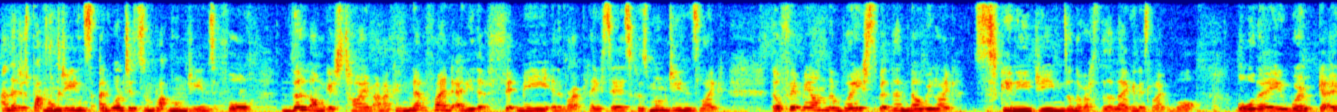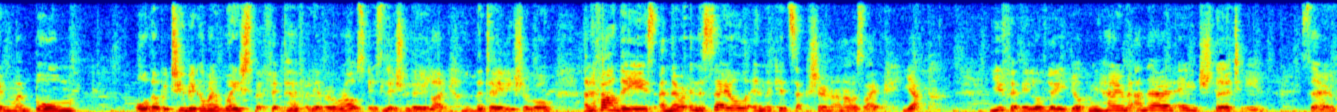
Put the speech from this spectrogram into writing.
And they're just black mum jeans. I'd wanted some black mum jeans for the longest time and I could never find any that fit me in the right places because mum jeans like they'll fit me on the waist but then they'll be like skinny jeans on the rest of the leg and it's like what? Or they won't get over my bum or they'll be too big on my waist but fit perfectly everywhere else. It's literally like the daily struggle. And I found these and they were in the sale in the kids section and I was like yep you fit me lovely. You're coming home and they're an age 13 so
